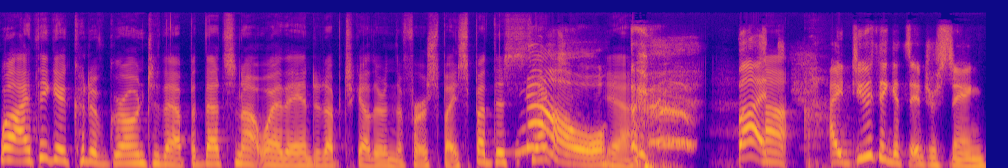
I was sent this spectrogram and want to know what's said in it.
Well, I think it could have grown to that, but that's not why they ended up together in the first place. But this No. yeah. But Uh, I do think it's interesting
